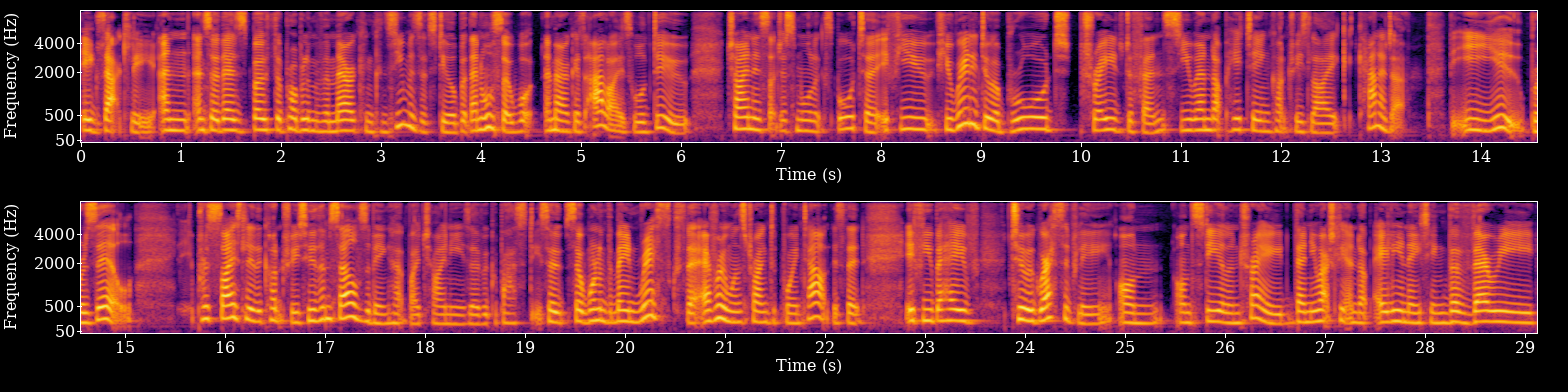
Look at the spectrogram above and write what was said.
Exactly. And and so there's both the problem of American consumers of steel, but then also what America's allies will do. China is such a small exporter. If you if you really do a broad trade defense, you end up hitting countries like Canada, the EU, Brazil precisely the countries who themselves are being hurt by Chinese overcapacity. So, so one of the main risks that everyone's trying to point out is that if you behave too aggressively on on steel and trade, then you actually end up alienating the very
